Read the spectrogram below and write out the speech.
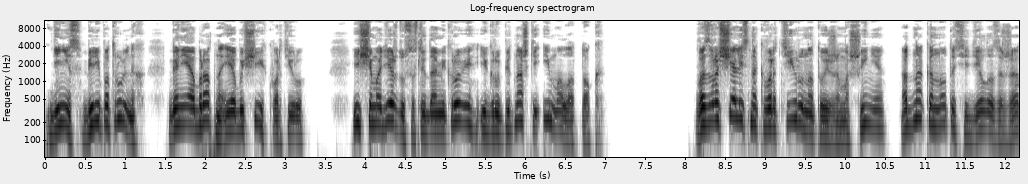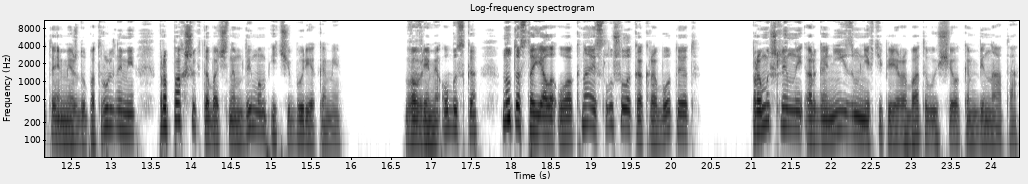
Денис, бери патрульных, гони обратно и обыщи их квартиру. Ищем одежду со следами крови, игру пятнашки и молоток. Возвращались на квартиру на той же машине, однако нота сидела зажатая между патрульными, пропахших табачным дымом и чебуреками. Во время обыска нота стояла у окна и слушала, как работает промышленный организм нефтеперерабатывающего комбината.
